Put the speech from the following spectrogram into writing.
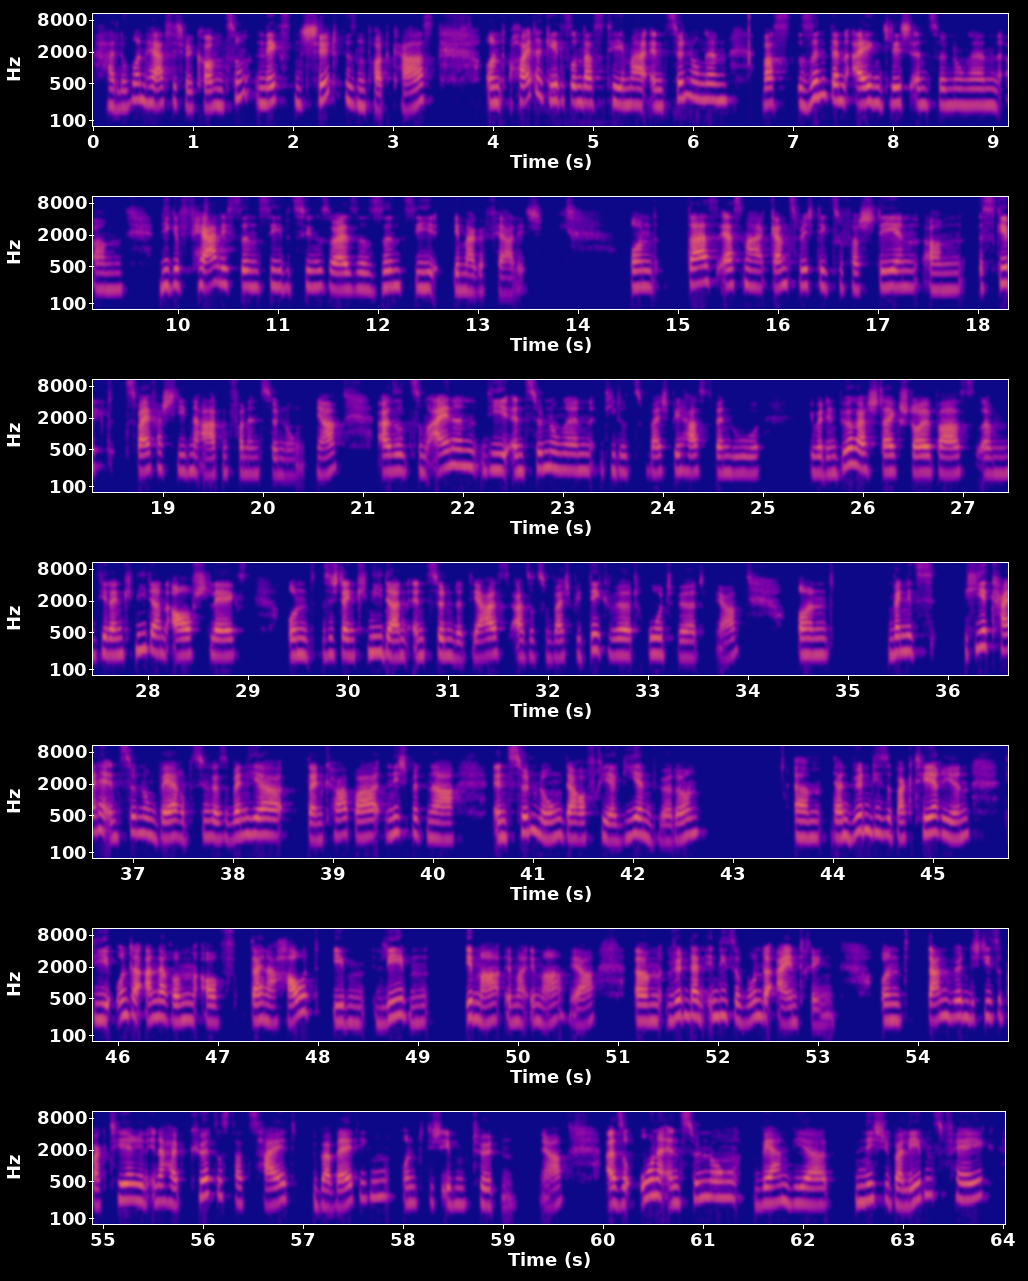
Hallo und herzlich willkommen zum nächsten Schilddrüsen-Podcast. Und heute geht es um das Thema Entzündungen. Was sind denn eigentlich Entzündungen? Ähm, wie gefährlich sind sie, beziehungsweise sind sie immer gefährlich? Und da ist erstmal ganz wichtig zu verstehen, ähm, es gibt zwei verschiedene Arten von Entzündungen. Ja, also zum einen die Entzündungen, die du zum Beispiel hast, wenn du über den Bürgersteig stolperst, ähm, dir dein Knie dann aufschlägst und sich dein Knie dann entzündet, ja, also zum Beispiel dick wird, rot wird, ja. Und wenn jetzt hier keine Entzündung wäre, beziehungsweise wenn hier dein Körper nicht mit einer Entzündung darauf reagieren würde, ähm, dann würden diese Bakterien, die unter anderem auf deiner Haut eben leben, immer, immer, immer, ja, ähm, würden dann in diese Wunde eindringen. Und dann würden dich diese Bakterien innerhalb kürzester Zeit überwältigen und dich eben töten. Ja, also ohne Entzündung wären wir nicht überlebensfähig.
